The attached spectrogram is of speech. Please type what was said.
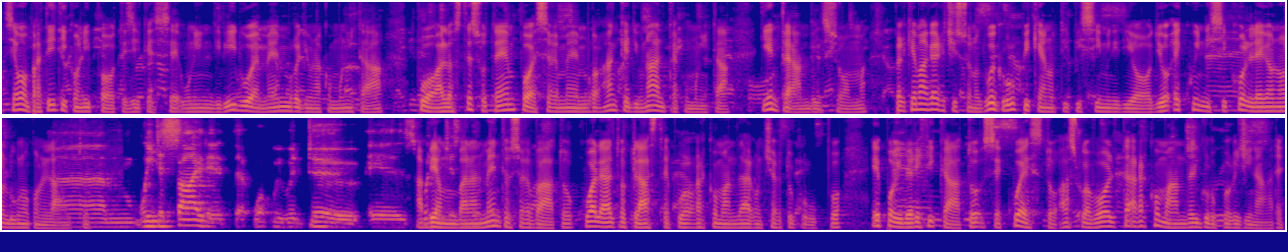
Siamo partiti con l'ipotesi che se un individuo è membro di una comunità, può allo stesso tempo essere membro anche di un'altra comunità, di entrambi insomma, perché magari ci sono due gruppi che hanno tipi simili di odio e quindi si collegano l'uno con l'altro. Um, Abbiamo banalmente osservato quale altro cluster può raccomandare un certo gruppo e poi verificato se questo a sua volta raccomanda il gruppo originale.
